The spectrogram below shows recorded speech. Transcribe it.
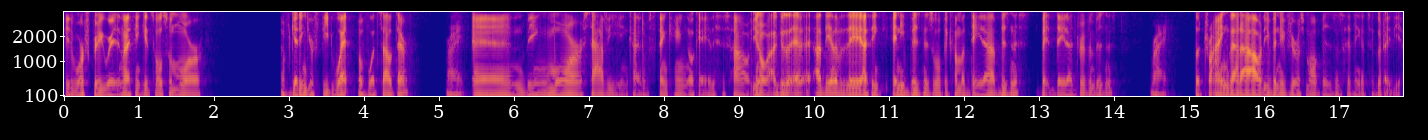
it works pretty great. And I think it's also more of getting your feet wet of what's out there. Right. And being more savvy and kind of thinking, okay, this is how, you know, because at the end of the day, I think any business will become a data business, data driven business. Right. So trying that out, even if you're a small business, I think it's a good idea.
